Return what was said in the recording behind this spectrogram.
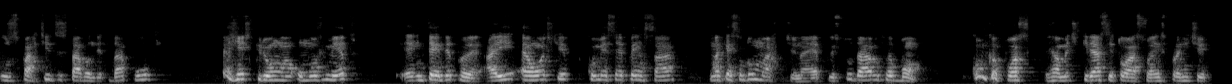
os partidos estavam dentro da PUC, a gente criou um movimento, é, entender, aí é onde que comecei a pensar na questão do marketing. Na época eu estudava, eu falei, bom, como que eu posso realmente criar situações para a gente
